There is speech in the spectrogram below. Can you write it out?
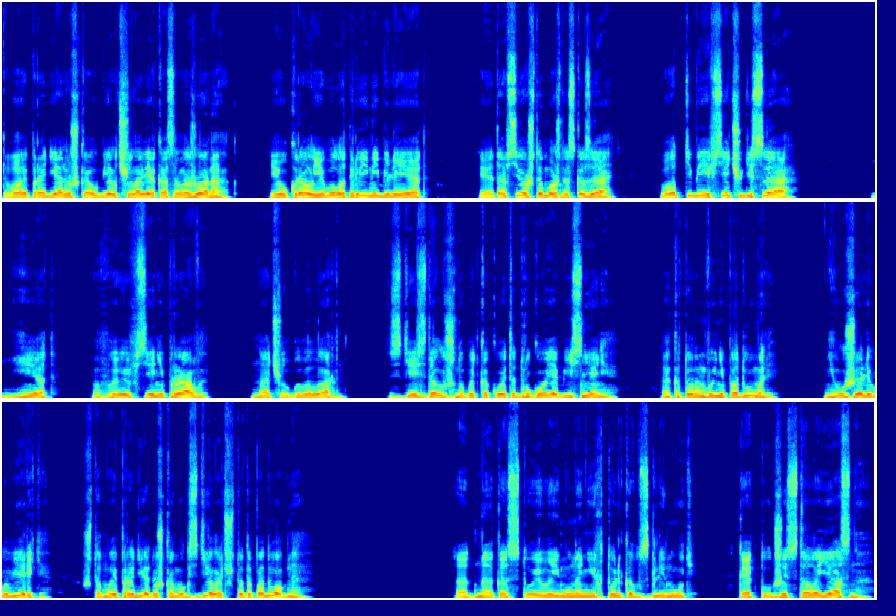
Твой прадедушка убил человека, соложонок, и украл его лотерейный билет. Это все, что можно сказать. Вот тебе и все чудеса. Нет, вы все неправы, начал было Ларн. Здесь должно быть какое-то другое объяснение, о котором вы не подумали. Неужели вы верите, что мой прадедушка мог сделать что-то подобное? Однако стоило ему на них только взглянуть, как тут же стало ясно,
